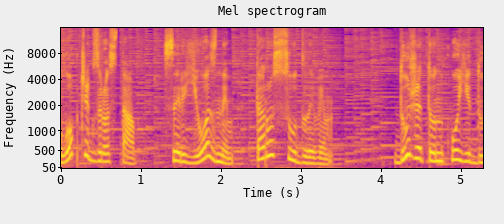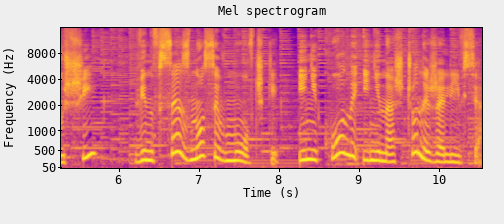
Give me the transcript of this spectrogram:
Хлопчик зростав серйозним та розсудливим. Дуже тонкої душі він все зносив мовчки і ніколи і ні на що не жалівся,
